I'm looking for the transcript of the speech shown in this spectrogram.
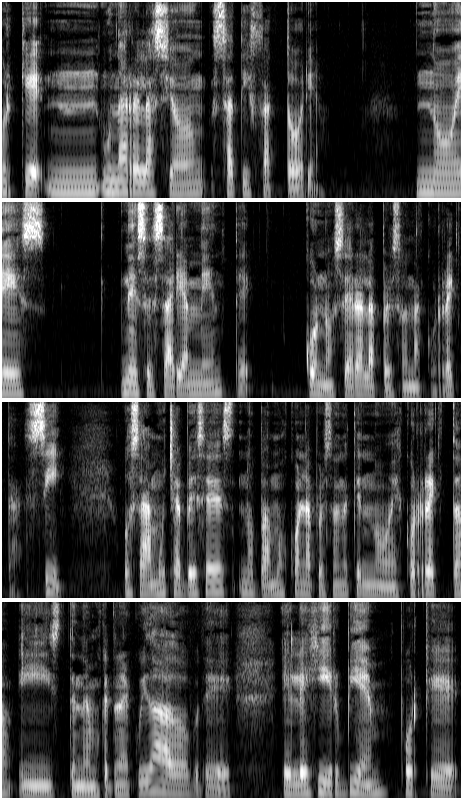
Porque una relación satisfactoria no es necesariamente conocer a la persona correcta. Sí, o sea, muchas veces nos vamos con la persona que no es correcta y tenemos que tener cuidado de elegir bien porque,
